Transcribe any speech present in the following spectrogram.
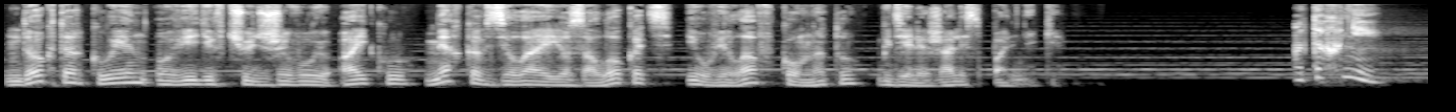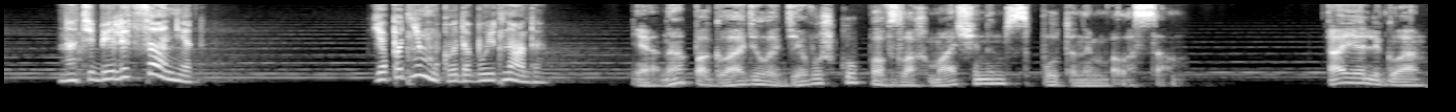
Доктор Куин, увидев чуть живую Айку, мягко взяла ее за локоть и увела в комнату, где лежали спальники. «Отдохни. На тебе лица нет. Я подниму, когда будет надо». И она погладила девушку по взлохмаченным, спутанным волосам. Ая легла,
